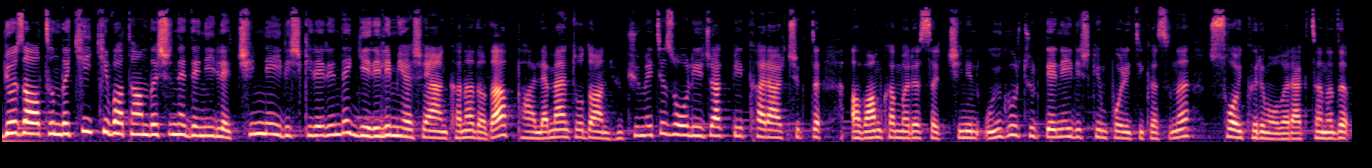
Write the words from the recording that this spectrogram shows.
Gözaltındaki iki vatandaşı nedeniyle Çin'le ilişkilerinde gerilim yaşayan Kanada'da parlamentodan hükümeti zorlayacak bir karar çıktı. Avam Kamerası Çin'in Uygur Türklerine ilişkin politikasını soykırım olarak tanıdı.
